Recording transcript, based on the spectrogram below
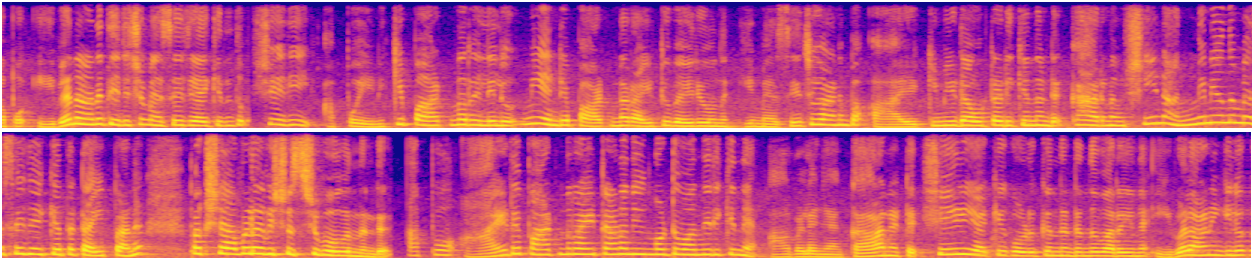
അപ്പോൾ ഇവനാണ് തിരിച്ച് മെസ്സേജ് അയക്കുന്നത്. ശരി അപ്പോൾ എനിക്ക് പാർട്ട്ണർ ഇല്ലല്ലോ. നീ എന്റെ പാർട്ട്ണറായിട്ട് വരുമെന്ന് ഈ മെസ്സേജ് കാണുമ്പോൾ ആയക്കും ഈ ഡൗട്ട് അടിക്കുന്നുണ്ട്. കാരണം ഷീൻ അങ്ങനെയൊന്നും മെസ്സേജ് അയക്കാത്ത ടൈപ്പാണ് പക്ഷെ അവൾ വിശ്വസിച്ച് പോകുന്നുണ്ട്. അപ്പോൾ ആയുടെ പാർട്ട്ണറായിട്ടാണോ നീ ഇങ്ങോട്ട് വന്നിരിക്കുന്നത് അവളെ ഞാൻ കാണട്ടെ. ശരിയാക്കി കൊടുക്കുന്നുണ്ടെന്ന് പറയുന്ന ഇവളാണെങ്കിലും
